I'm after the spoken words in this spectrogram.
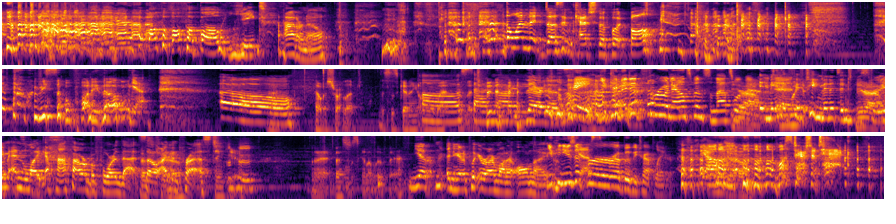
football, football, football. Yeet. I don't know. The one that doesn't catch the football. That would be so funny though. yeah. Oh, that was short lived. This is getting all Oh, wet from the sad there it is. Hey, you committed through announcements, and that's what Yeah. matters. It made it 15 minutes into the Yeah, stream and like a half hour before that, That's so I'm true. impressed. Thank you. Mm-hmm. All right, that's just gonna live there. Yep. And you're gonna put your arm on it all night. You can use it Yes. for a booby trap later. Yeah. Mustache attack.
